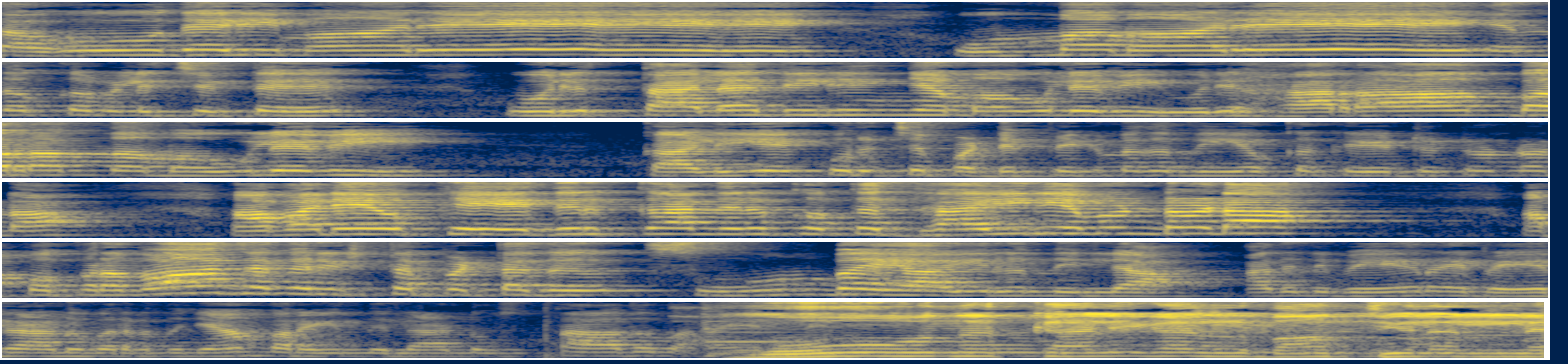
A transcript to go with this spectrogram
സഹോദരിമാരെ ഉമ്മമാരെ എന്നൊക്കെ വിളിച്ചിട്ട് ഒരു തലതിരിഞ്ഞ മൗലവി ഒരു ഹറാം പറന്ന മൗലവി കളിയെക്കുറിച്ച് പഠിപ്പിക്കുന്നത് നീയൊക്കെ കേട്ടിട്ടുണ്ടോടാ? അവനെയൊക്കെ എതിർക്കാൻ നിനക്കൊക്കെ ധൈര്യമുണ്ടോടാ? അപ്പൊ പ്രവാചകൻ ഇഷ്ടപ്പെട്ടത് സൂമ്പയായിരുന്നില്ല അതിന് വേറെ പേരാണ് പറയുന്നത്. ഞാൻ പറയുന്നില്ല ഉസ്താദ് മൂന്ന് കളികൾ ബാത്തിലല്ല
